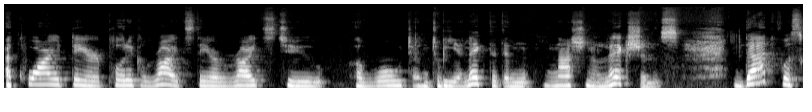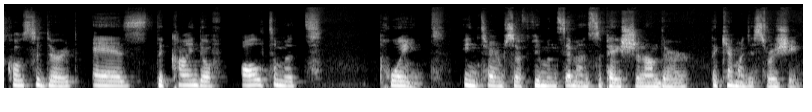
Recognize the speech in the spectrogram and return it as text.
acquired their political rights, their rights to uh, vote and to be elected in national elections, that was considered as the kind of ultimate point in terms of women's emancipation under the Kemalist regime.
